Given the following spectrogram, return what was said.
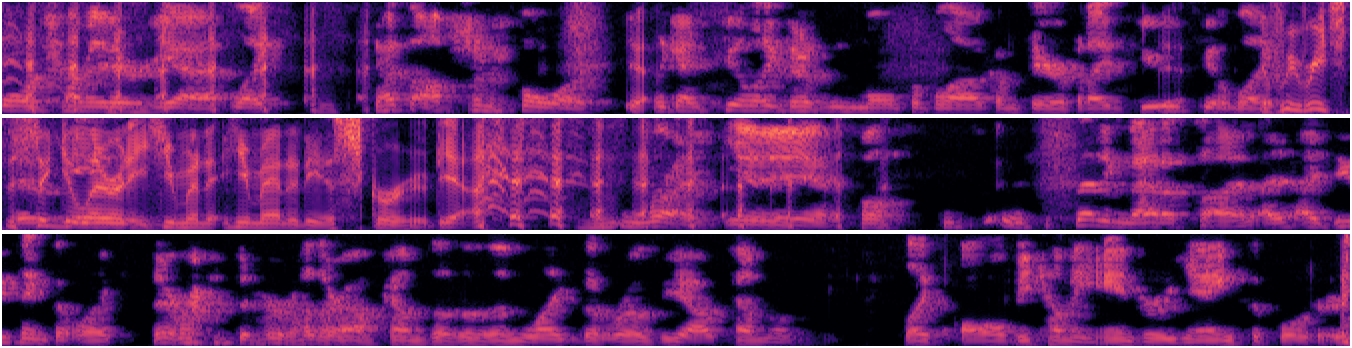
or Terminator. Yeah, like that's option four. Yeah. Like I feel like there's multiple outcomes here, but I do feel like if we reach the singularity, is- human, humanity is screwed. Yeah. right. Yeah, yeah, yeah. Well, setting that aside, I, I do think that like there are there are other outcomes other than like the rosy outcome of like all becoming Andrew Yang supporters,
